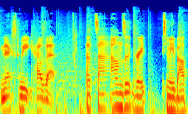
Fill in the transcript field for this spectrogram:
next week. How's that? That sounds great to me, Bob.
